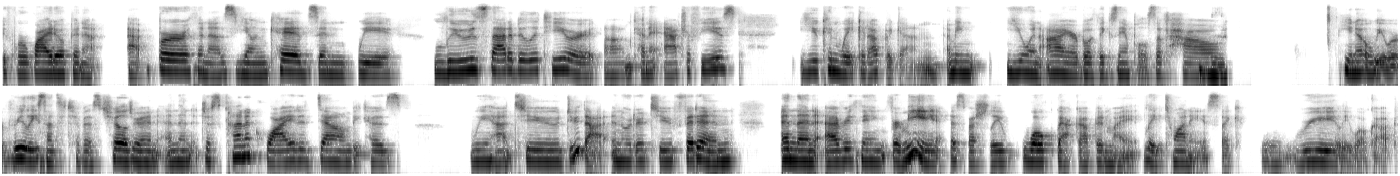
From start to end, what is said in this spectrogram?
If we're wide open at at birth and as young kids and we lose that ability or it um, kind of atrophies, you can wake it up again. I mean, you and I are both examples of how, mm-hmm. you know, we were really sensitive as children and then it just kind of quieted down because we had to do that in order to fit in. And then everything for me especially woke back up in my late 20s like really woke up.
